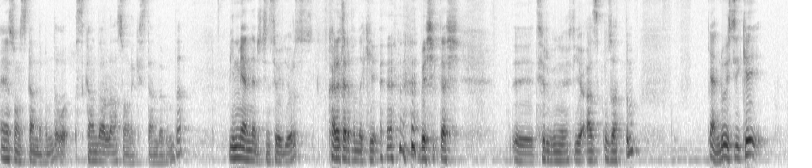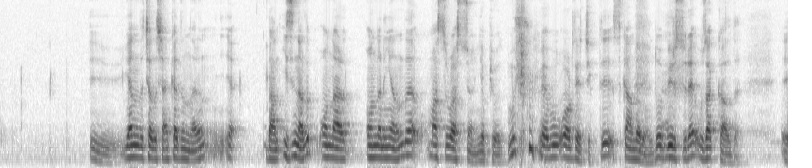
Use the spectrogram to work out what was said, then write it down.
en son stand-up'ında o skandaldan sonraki stand-up'ında bilmeyenler için söylüyoruz. Kare tarafındaki Beşiktaş e, tribünü diye az uzattım. Yani Louis C.K. e, yanında çalışan kadınların dan izin alıp onlar onların yanında mastürbasyon yapıyormuş ve bu ortaya çıktı. Skandal oldu. Bir süre uzak kaldı e,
